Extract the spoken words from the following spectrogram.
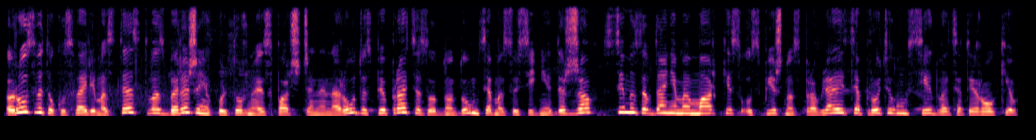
Розвиток у сфері мистецтва, збереження культурної спадщини народу, співпраця з однодумцями сусідніх держав з цими завданнями Маркіс успішно справляється протягом всіх 20 років.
